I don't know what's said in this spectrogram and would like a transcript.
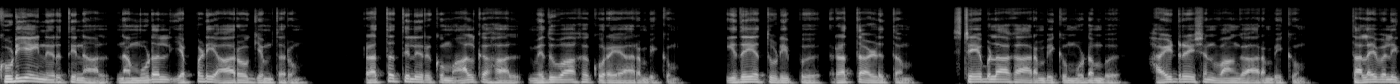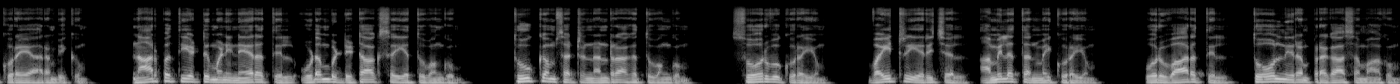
குடியை நிறுத்தினால் நம் உடல் எப்படி ஆரோக்கியம் தரும்? இரத்தத்தில் இருக்கும் ஆல்கஹால் மெதுவாக குறைய ஆரம்பிக்கும். இதய துடிப்பு இரத்த அழுத்தம் ஸ்டேபிளாக ஆரம்பிக்கும் உடம்பு ஹைட்ரேஷன் வாங்க ஆரம்பிக்கும். தலைவலி குறைய ஆரம்பிக்கும். நாற்பத்தி எட்டு மணி நேரத்தில் உடம்பு டிடாக்ஸ் செய்ய துவங்கும். தூக்கம் சற்று நன்றாக துவங்கும். சோர்வு குறையும். வயிற்று எரிச்சல் அமிலத்தன்மை குறையும். ஒரு வாரத்தில் தோல் நிறம் பிரகாசமாகும்.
